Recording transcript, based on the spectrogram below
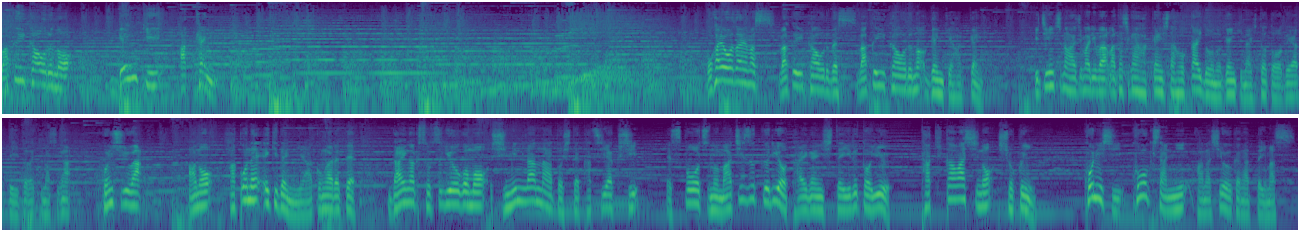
和井薫の元気発見。おはようございます。和井薫です。和井薫の元気発見。一日の始まりは私が発見した北海道の元気な人と出会っていただきますが今週はあの箱根駅伝に憧れて大学卒業後も市民ランナーとして活躍しスポーツのまちづくりを体現しているという滝川市の職員小西幸喜さんにお話を伺っています。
